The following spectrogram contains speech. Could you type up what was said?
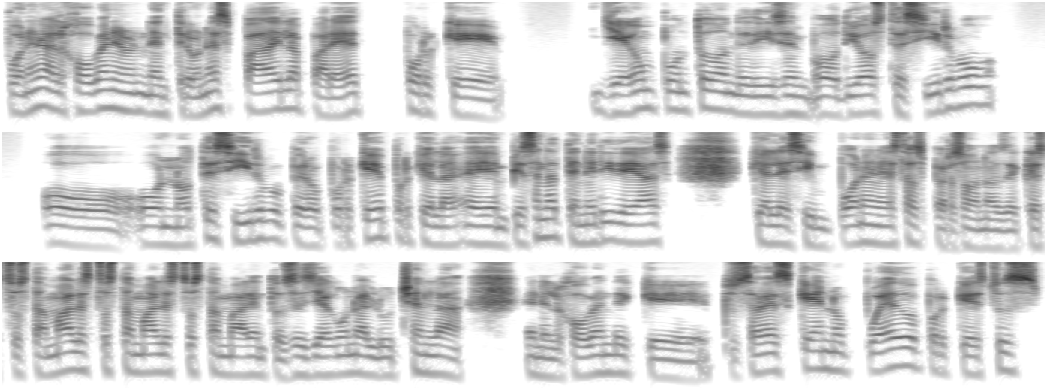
ponen al joven entre una espada y la pared porque llega un punto donde dicen, oh Dios, te sirvo o, no te sirvo, pero ¿por qué? Porque eh, empiezan a tener ideas que les imponen a estas personas de que esto está mal, esto está mal, esto está mal. Entonces llega una lucha en la, en el joven de que, pues, ¿sabes qué? No puedo porque esto es,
